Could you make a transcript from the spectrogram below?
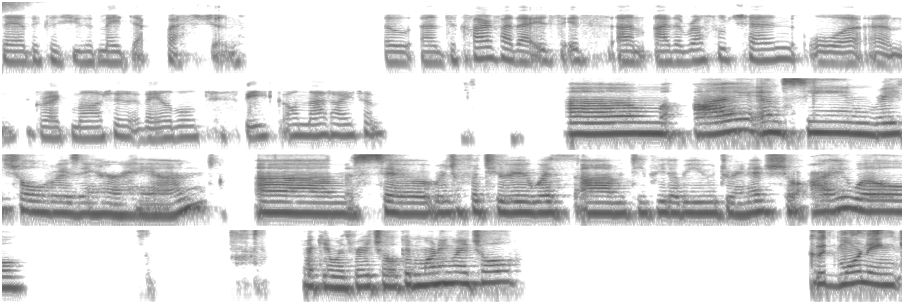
there because you had made that question. So uh, to clarify that, is it's um, either Russell Chen or um, Greg Martin available to speak on that item? Um, I am seeing Rachel raising her hand. Um, so Rachel Fatui with um, DPW drainage. So I will check in with Rachel. Good morning, Rachel. Good morning.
